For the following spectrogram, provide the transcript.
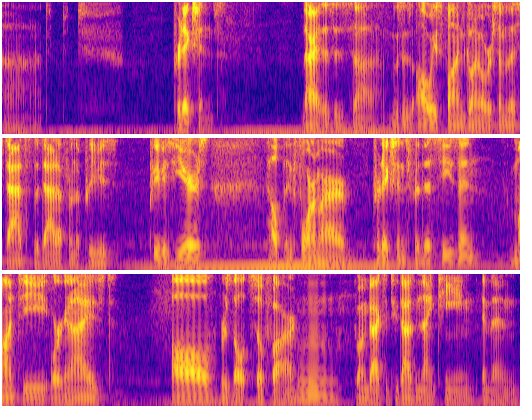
Uh, predictions. All right, this is uh, this is always fun going over some of the stats, the data from the previous previous years, help inform our predictions for this season. Monty organized all results so far, going back to 2019, and then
